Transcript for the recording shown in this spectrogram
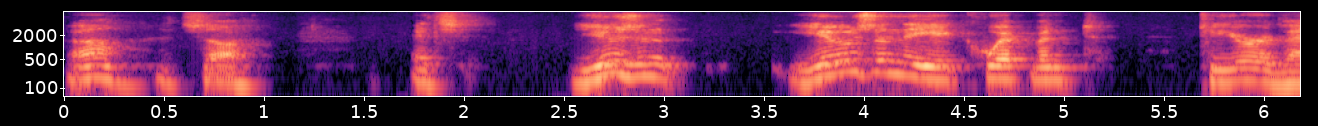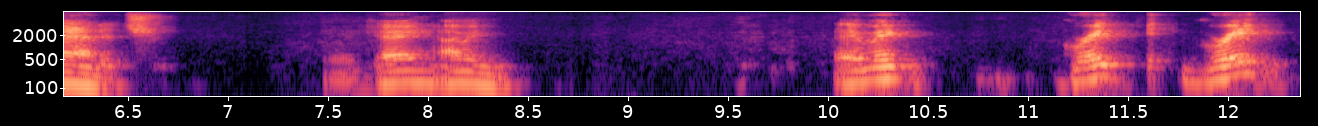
Well, it's uh, it's using using the equipment to your advantage. Okay, I mean, they make great great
